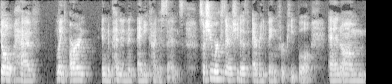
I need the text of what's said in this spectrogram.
don't have, like, aren't independent in any kind of sense. So she works there and she does everything for people. And um,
